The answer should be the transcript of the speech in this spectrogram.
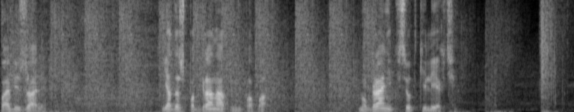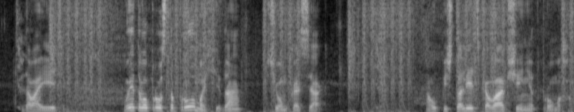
Побежали. Я даже под гранату не попал. Но граник все-таки легче. Давай этим. У этого просто промахи, да? В чем косяк? А у пистолетика вообще нет промахов.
